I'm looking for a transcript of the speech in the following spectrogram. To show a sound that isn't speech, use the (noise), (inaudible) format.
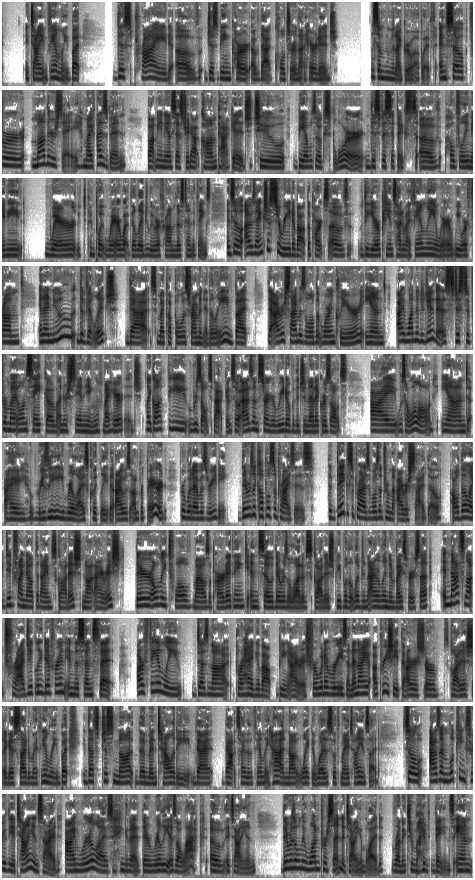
Italian family, but this pride of just being part of that culture and that heritage something that I grew up with. And so for Mother's Day, my husband bought me an ancestry.com package to be able to explore the specifics of hopefully maybe where pinpoint where what village we were from those kinds of things and so i was anxious to read about the parts of the european side of my family and where we were from and i knew the village that my papa was from in italy but the Irish side was a little bit more unclear, and I wanted to do this just to, for my own sake of understanding my heritage. I got the results back, and so as I'm starting to read over the genetic results, I was home alone, and I (laughs) really realized quickly that I was unprepared for what I was reading. There was a couple surprises. The big surprise wasn't from the Irish side, though. Although I did find out that I am Scottish, not Irish, they're only 12 miles apart, I think. And so there was a lot of Scottish people that lived in Ireland and vice versa. And that's not tragically different in the sense that our family does not brag about being Irish for whatever reason. And I appreciate the Irish or Scottish, I guess, side of my family, but that's just not the mentality that that side of the family had, not like it was with my Italian side. So as I'm looking through the Italian side, I'm realizing (laughs) that there really is a lack of Italian there was only 1% Italian blood running through (laughs) my veins. And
